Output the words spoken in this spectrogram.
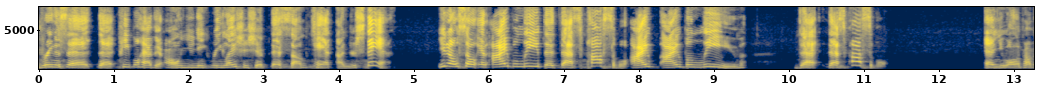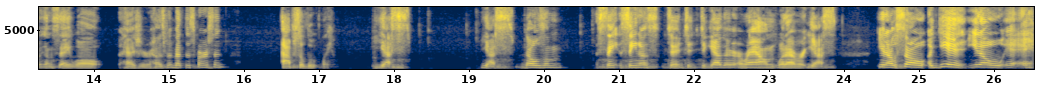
Brina said that people have their own unique relationship that some can't understand. You know, so and I believe that that's possible. I I believe that that's possible. And you all are probably going to say, "Well, has your husband met this person?" Absolutely. Yes. Yes. Knows them, seen, seen us to, to, together around whatever. Yes. You know, so again, you know, eh, eh,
